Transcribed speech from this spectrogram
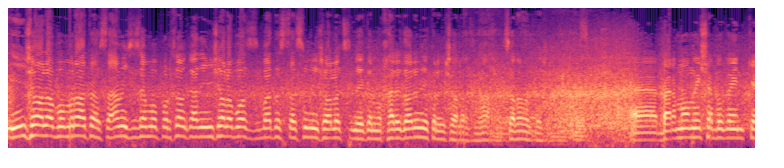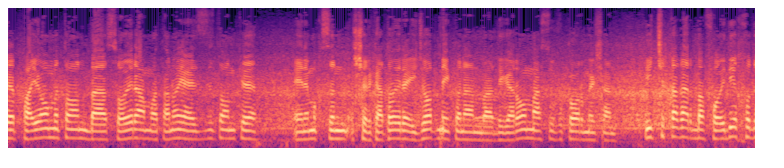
ان با مراد است. همه چیز ما پرسان کردیم. ان باز بعد از تصمیم ان شاء چیز می‌کنیم. خریداری می‌کنیم ان سلامت باشید. بر ما میشه بگوین که پیامتان به سایر هموطنای عزیزتان که این مقصن شرکت های را ایجاد می‌کنن و دیگران مصروف کار میشن این چقدر به فایده خود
